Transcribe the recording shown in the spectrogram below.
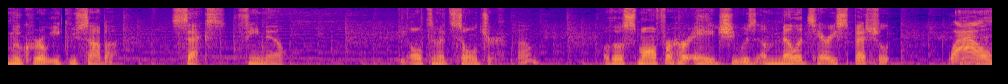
Mukuro Ikusaba. Sex female. The ultimate soldier. Oh. Although small for her age, she was a military special. Wow.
